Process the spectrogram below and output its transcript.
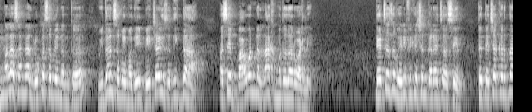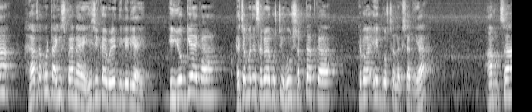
मला सांगा लोकसभेनंतर विधानसभेमध्ये बेचाळीस अधिक दहा असे बावन्न लाख मतदार वाढले. त्याचं जर व्हेरिफिकेशन करायचं असेल तर त्याच्याकरता हा जो काही टाईम स्पॅन आहे. ही जी काही वेळ दिलेली आहे ही योग्य आहे का? ह्याच्यामध्ये सगळ्या गोष्टी होऊ शकतात का? हे बघा एक गोष्ट लक्षात घ्या. आमचा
